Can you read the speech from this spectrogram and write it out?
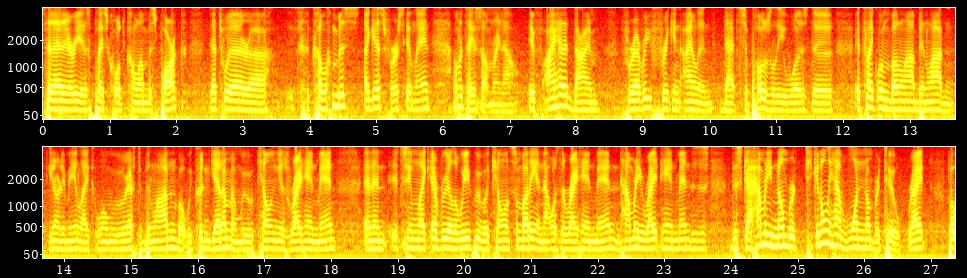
to that area is a place called Columbus Park. That's where uh, Columbus, I guess, first hit land. I'm going to tell you something right now. If I had a dime for every freaking island that supposedly was the. It's like when Bin Laden, you know what I mean? Like when we were after Bin Laden, but we couldn't get him, and we were killing his right hand man. And then it seemed like every other week we were killing somebody, and that was the right hand man. And how many right hand men does this this guy? How many number? He can only have one number two, right? But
